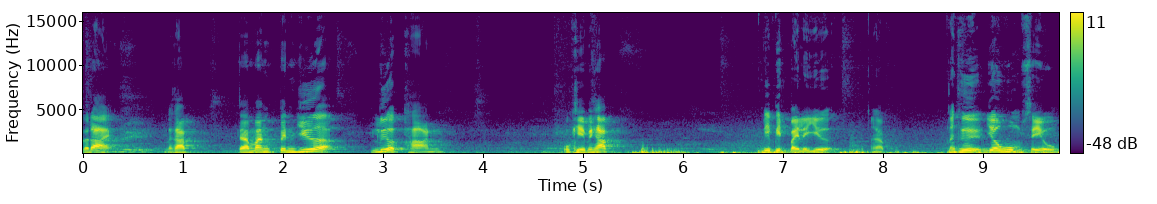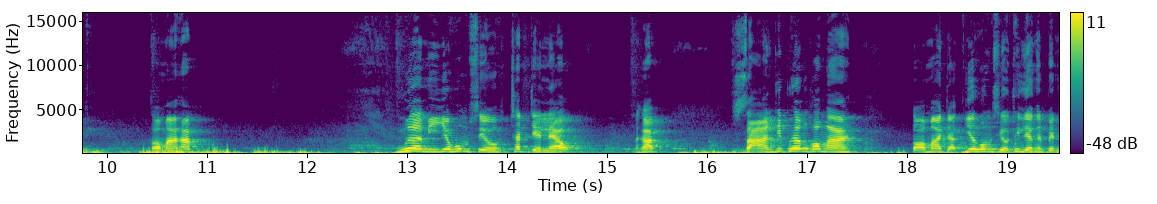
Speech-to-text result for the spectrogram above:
ก็ได้นะครับ แต่มันเป็นเยื่อเลือกผ่าน โอเคไหมครับ นี่ผิดไปเลยเยอะนะครับนั่นคือเยื่อหุ้มเซลล์ต่อมาครับ เมื่อมีเยื่อหุ้มเซลล์ชัดเจนแล้วนะครับ สารที่เพิ่มเข้ามาต่อมาจากเยื่อหุ้มเซลล์ที่เรียงกันเป็น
